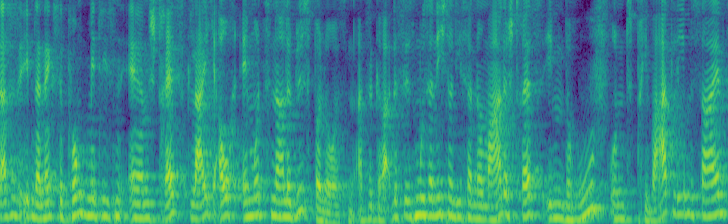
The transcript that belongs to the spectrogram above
das ist eben der nächste Punkt mit diesem ähm, Stress gleich auch emotionale Dysbalancen. Also gerade es muss ja nicht nur dieser normale Stress im Beruf und Privatleben sein,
